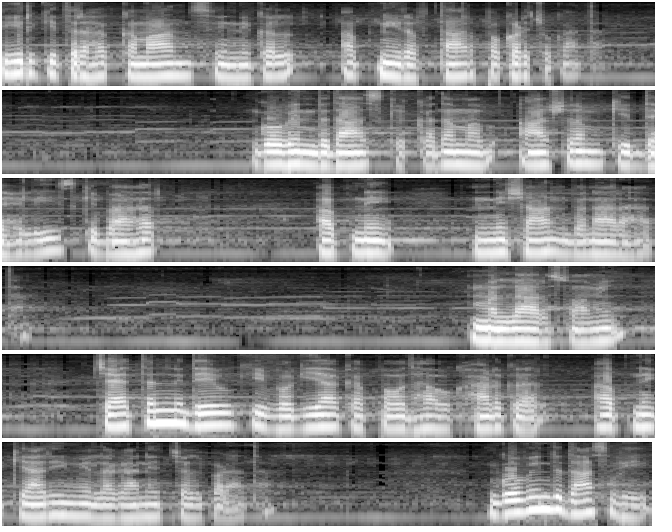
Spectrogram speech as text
तीर की तरह कमान से निकल अपनी रफ्तार पकड़ चुका था। गोविंद दास के कदम अब आश्रम की दहलीज के बाहर अपने निशान बना रहा था। मल्लार स्वामी, चैतन्य देव की बगिया का पौधा उखाड़कर अपने क्यारी में लगाने चल पड़ा था। गोविंद दास भी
